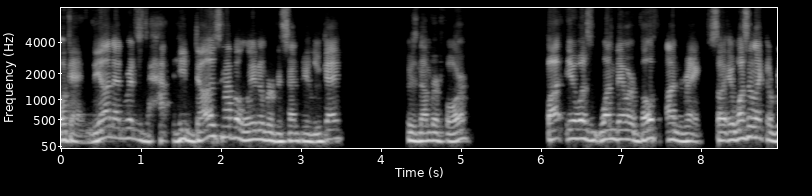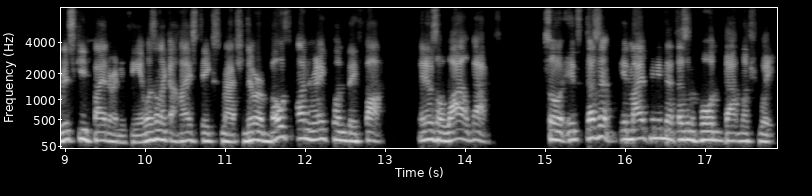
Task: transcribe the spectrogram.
Okay, Leon Edwards, he does have a win over Vicente Luque, who's number four, but it was when they were both unranked. So it wasn't like a risky fight or anything. It wasn't like a high stakes match. They were both unranked when they fought, and it was a while back. So it doesn't, in my opinion, that doesn't hold that much weight.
